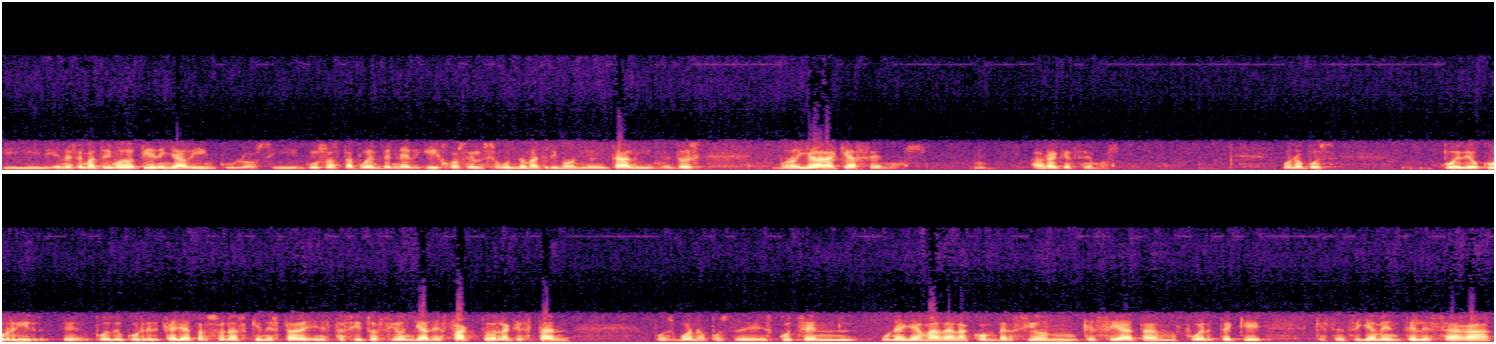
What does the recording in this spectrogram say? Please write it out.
Y en ese matrimonio tienen ya vínculos, y incluso hasta pueden tener hijos en el segundo matrimonio y tal. Y entonces, bueno, ¿y ahora qué hacemos? ¿Mm? ¿Ahora qué hacemos? Bueno, pues puede ocurrir, eh, puede ocurrir que haya personas que en esta, en esta situación ya de facto en la que están, pues bueno, pues eh, escuchen una llamada a la conversión que sea tan fuerte que, que sencillamente les haga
